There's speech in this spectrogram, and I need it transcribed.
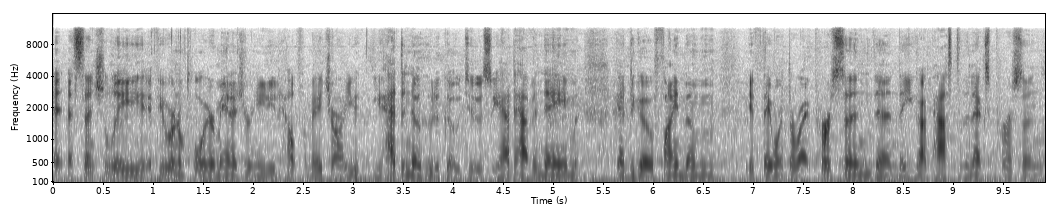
essentially, if you were an employer manager and you needed help from HR, you, you had to know who to go to. So you had to have a name, you had to go find them. If they weren't the right person, then they, you got passed to the next person.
